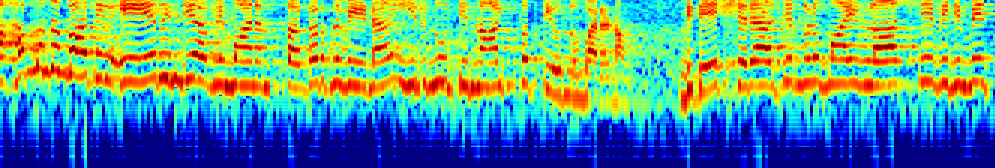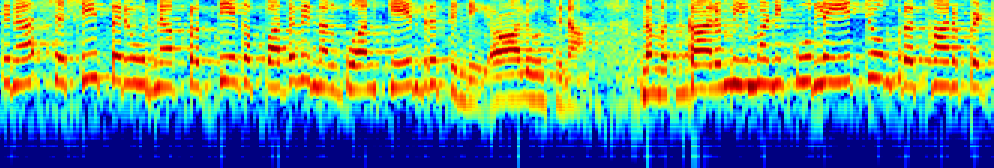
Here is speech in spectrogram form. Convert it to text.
അഹമ്മദാബാദിൽ എയർ ഇന്ത്യ വിമാനം തകർന്നു വീണ് ഇരുന്നൂറ്റി നാൽപ്പത്തിയൊന്ന് മരണം. വിദേശ രാജ്യങ്ങളുമായുള്ള ആശയവിനിമയത്തിന് ശശി തരൂരിന് പ്രത്യേക പദവി നൽകുവാൻ കേന്ദ്രത്തിന്റെ ആലോചന. നമസ്കാരം ഈ മണിക്കൂറിലെ ഏറ്റവും പ്രധാനപ്പെട്ട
